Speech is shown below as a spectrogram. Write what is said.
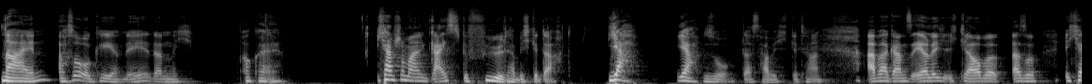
Nein. Ach so, okay, nee, dann nicht. Okay. Ich habe schon mal einen Geist gefühlt, habe ich gedacht. Ja, ja. So, das habe ich getan. Aber ganz ehrlich, ich glaube, also ich,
